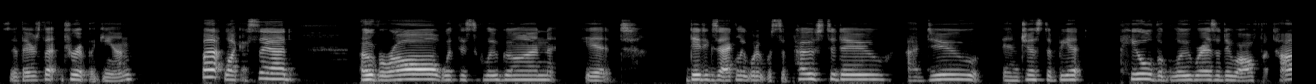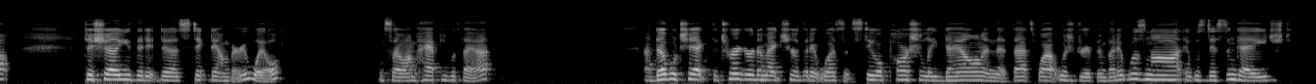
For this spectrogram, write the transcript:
So there's that drip again. But like I said, overall with this glue gun, it did exactly what it was supposed to do. I do in just a bit peel the glue residue off the top to show you that it does stick down very well. And so I'm happy with that. I double checked the trigger to make sure that it wasn't still partially down and that that's why it was dripping, but it was not. It was disengaged.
